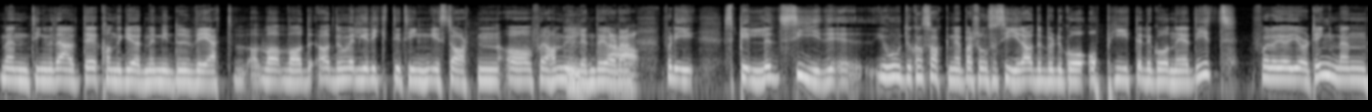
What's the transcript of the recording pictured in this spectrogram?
men ting med det er at det kan du ikke gjøre med mindre du vet hva, hva du, at du må velge riktige ting i starten og for å ha muligheten til å gjøre Ja. det. Fordi spillet sier Jo, du kan snakke med en person som sier at du burde gå opp hit eller gå ned dit for å gjøre ting, men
